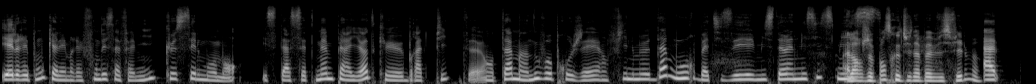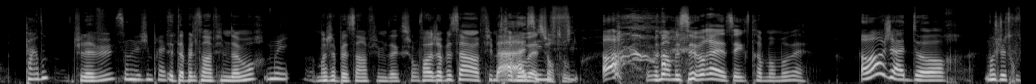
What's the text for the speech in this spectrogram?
et elle répond qu'elle aimerait fonder sa famille, que c'est le moment. Et c'est à cette même période que Brad Pitt euh, entame un nouveau projet, un film d'amour baptisé Mr. and Mrs. Smith. Alors, je pense que tu n'as pas vu ce film. Pardon Tu l'as vu? C'est un de mes films Et t'appelles ça un film d'amour? Oui. Moi, j'appelle ça un film d'action. Enfin, j'appelle ça un film Bah, très c'est mauvais, une surtout. fi- Mais non, mais c'est vrai, c'est extrêmement mauvais. Oh, j'adore. Moi, je le trouve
